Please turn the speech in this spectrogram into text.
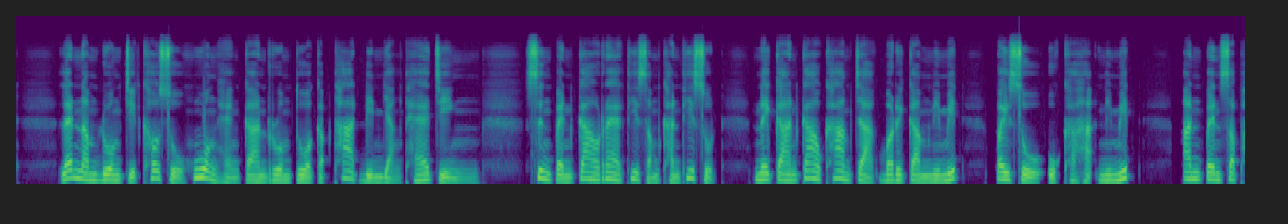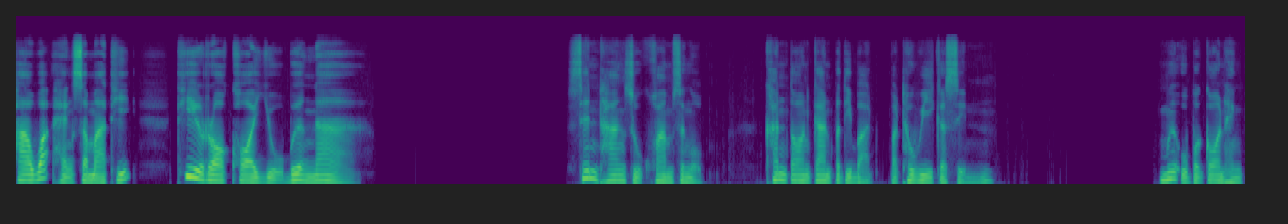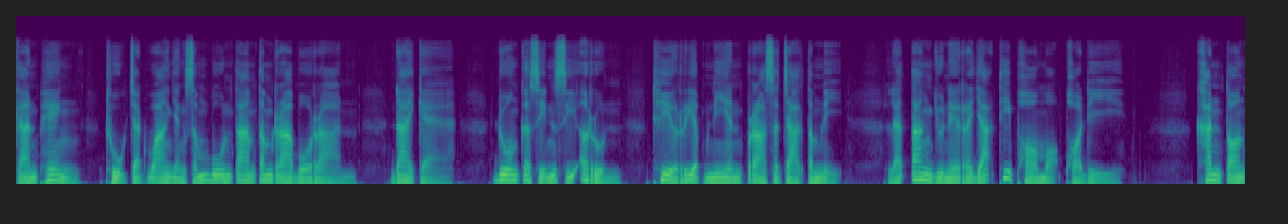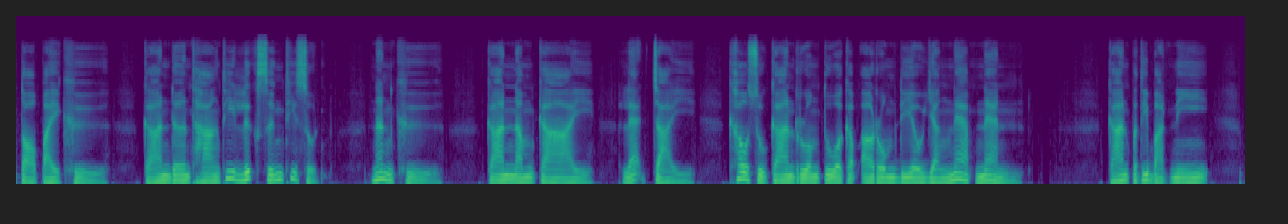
และนำดวงจิตเข้าสู่ห้วงแห่งการรวมตัวกับธาตุดินอย่างแท้จริง ซึ่งเป็นก้าวแรกที่สำคัญที่สุด ในการก้าวข้ามจากบริกรรมนิมิต ไปสู่อุคหนิมิต อันเป็นสภาวะแห่งสมาธิที่รอคอยอยู่เบื้องหน้า เส้นทางสู่ความสงบ ขั้นตอนการปฏิบัติปัทวีกสิน เมื่ออุปกรณ์แห่งการเพ่งถูกจัดวางอย่างสมบูรณ์ตามตำราโบราณ ได้แก่ ดวงกสินสีอรุณที่เรียบเนียนปราศจากตำหนิ และตั้งอยู่ในระยะที่พอเหมาะพอดี ขั้นตอนต่อไปคือ การเดินทางที่ลึกซึ้งที่สุด นั่นคือ การนำกายและใจเข้าสู่การรวมตัวกับอารมณ์เดียวอย่างแนบแน่น การปฏิบัตินี้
